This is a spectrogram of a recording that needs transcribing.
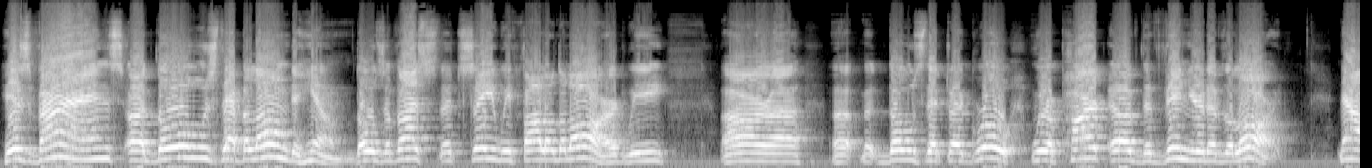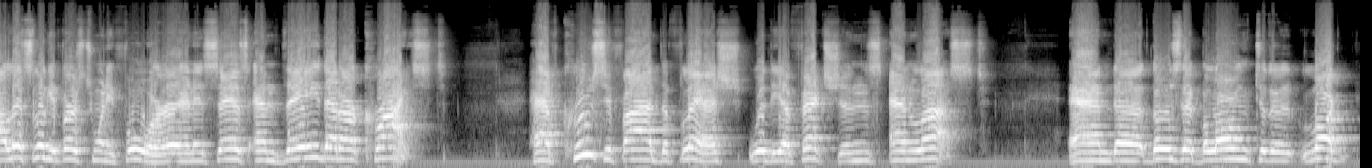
his vines are those that belong to him. Those of us that say we follow the Lord, we are uh, uh, those that uh, grow. We're part of the vineyard of the Lord. Now let's look at verse 24, and it says, And they that are Christ have crucified the flesh with the affections and lust. And uh, those that belong to the Lord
